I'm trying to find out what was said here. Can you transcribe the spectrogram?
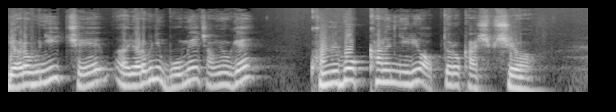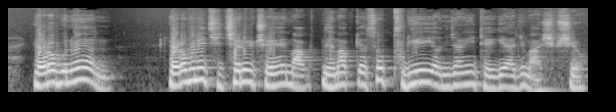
여러분이 죄, 어, 여러분이 몸의 정욕에 굴복하는 일이 없도록 하십시오. 여러분은 여러분의 지체를 죄에 막, 내맡겨서 불의의 연장이 되게 하지 마십시오.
